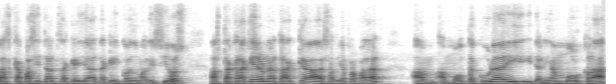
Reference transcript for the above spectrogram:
les capacitats d'aquell codi maliciós, està clar que era un atac que s'havia preparat amb, amb molta cura i, i tenien molt clar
